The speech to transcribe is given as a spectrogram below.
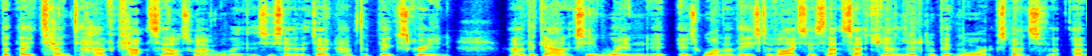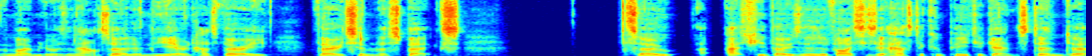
but they tend to have cuts elsewhere, or as you say, they don't have the big screen. Uh, the Galaxy Win is one of these devices. That's actually a little bit more expensive at the moment. It was announced earlier in the year and has very, very similar specs. So actually, those are the devices it has to compete against. And uh,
